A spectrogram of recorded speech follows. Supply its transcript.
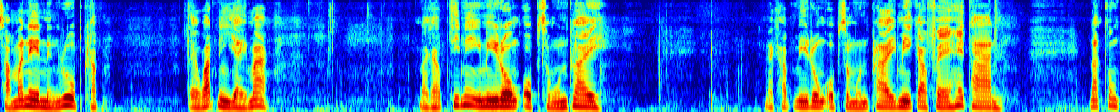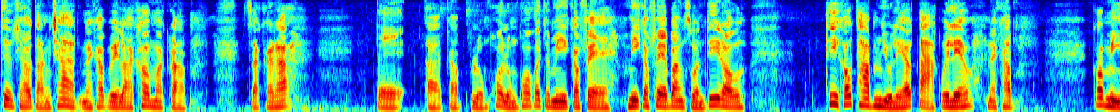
สามเณรหนึ่งรูปครับ แต่วัดนี่ใหญ่มากนะครับ ที่นี่มีโรงอบสมุนไพรนะครับ มีโรงอบสมุนไพร มีกาแฟให้ทาน นักท่องเที่ยวชาวต่างชาตินะครับ เวลาเข้ามากราบสักการะ แต่กับหลวงพ่อหลวงพ่อก็จะมีกาแฟ มีกาแฟบางส่วนที่เราที่เขาทำอยู่แล้วตากไว้แล้วนะครับ ก็มี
